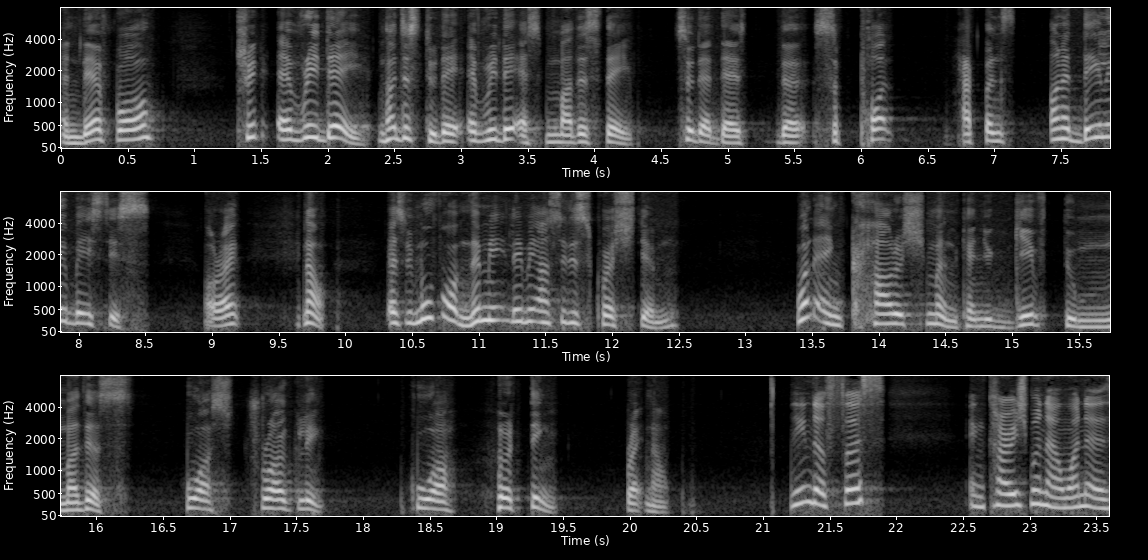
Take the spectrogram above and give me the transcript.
And therefore, treat every day, not just today, every day as Mother's Day, so that there's, the support happens on a daily basis. All right? Now, as we move on, let me, let me ask you this question. What encouragement can you give to mothers who are struggling, who are hurting right now? I think the first encouragement I want to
